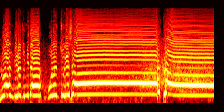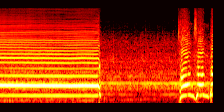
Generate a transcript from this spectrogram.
루안 밀어줍니다. 오른쪽에서 골! 장성돈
